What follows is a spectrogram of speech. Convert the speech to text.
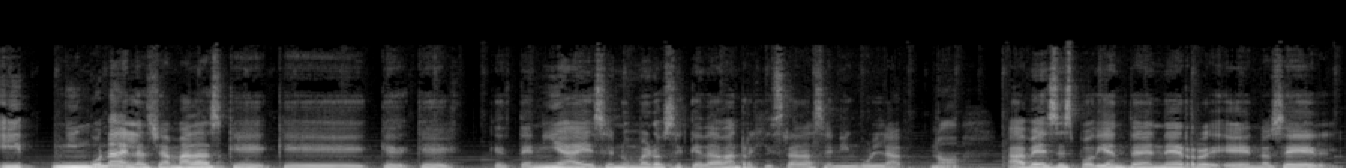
y ninguna de las llamadas que, que, tenía ese número se quedaban registradas en ningún lado, ¿no? A veces podían tener, eh, no sé,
